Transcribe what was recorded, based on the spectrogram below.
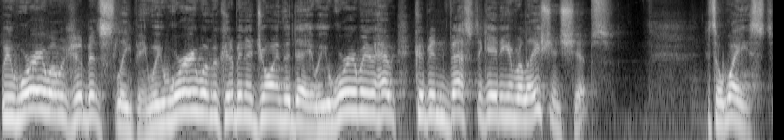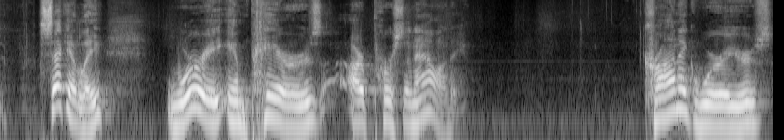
we worry when we could have been sleeping. We worry when we could have been enjoying the day. We worry when we have, could have been investigating in relationships. It's a waste. Secondly, worry impairs our personality. Chronic worriers,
